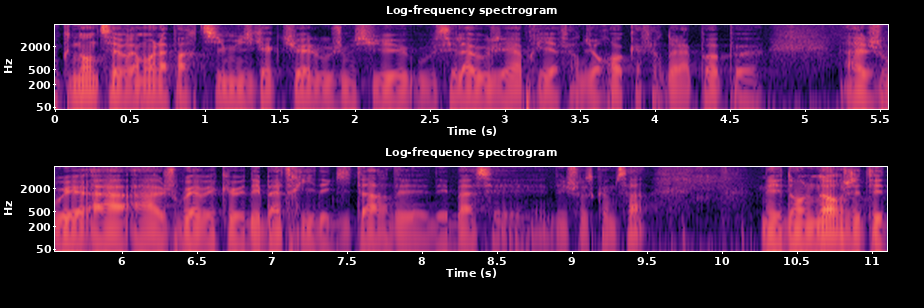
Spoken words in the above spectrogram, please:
Donc Nantes, c'est vraiment la partie musique actuelle où, je me suis, où c'est là où j'ai appris à faire du rock, à faire de la pop, euh, à, jouer, à, à, jouer avec des batteries, des guitares, des, des, basses et des choses comme ça. Mais dans le Nord, j'étais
